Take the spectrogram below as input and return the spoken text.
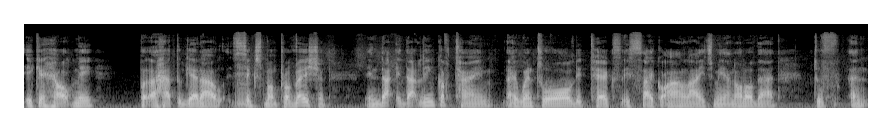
it can help me, but I had to get out six month probation. In that, in that link of time, I went through all the texts, he psychoanalyzed me and all of that, to, f- and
